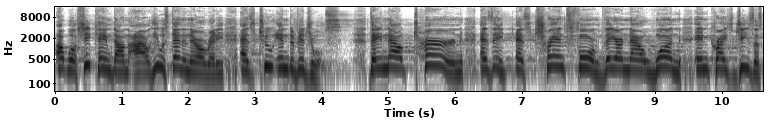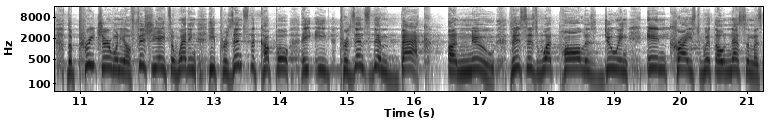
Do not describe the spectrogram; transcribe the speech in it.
Uh, well, she came down the aisle. He was standing there already as two individuals. They now turn as a as transformed. They are now one in Christ Jesus. The preacher, when he officiates a wedding, he presents the couple, he, he presents them back anew. This is what Paul is doing in Christ with Onesimus.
